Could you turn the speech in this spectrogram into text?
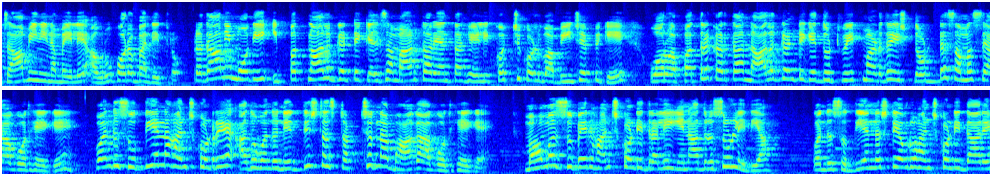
ಜಾಮೀನಿನ ಮೇಲೆ ಅವರು ಹೊರಬಂದಿದ್ರು. ಪ್ರಧಾನಿ ಮೋದಿ ಇಪ್ಪತ್ನಾಲ್ಕು ಗಂಟೆ ಕೆಲಸ ಮಾಡ್ತಾರೆ ಅಂತ ಹೇಳಿ ಕೊಚ್ಚಿಕೊಳ್ಳುವ ಬಿಜೆಪಿಗೆ ಓರ್ವ ಪತ್ರಕರ್ತ ನಾಲ್ಕು ಗಂಟೆಗೆದ್ದು ಟ್ವೀಟ್ ಮಾಡಿದ್ರೆ ಇಷ್ಟು ದೊಡ್ಡ ಸಮಸ್ಯೆ ಆಗೋದು ಹೇಗೆ? ಒಂದು ಸುದ್ದಿಯನ್ನ ಹಂಚ್ಕೊಂಡ್ರೆ ಅದು ಒಂದು ನಿರ್ದಿಷ್ಟ ಸ್ಟ್ರಕ್ಚರ್ನ ಭಾಗ ಆಗೋದು ಹೇಗೆ? ಮೊಹಮ್ಮದ್ ಜುಬೇರ್ ಹಂಚ್ಕೊಂಡಿದ್ರಲ್ಲಿ ಏನಾದರೂ ಸುಳ್ಳಿದೆಯಾ? ಒಂದು ಸುದ್ದಿಯನ್ನಷ್ಟೇ ಅವರು ಹಂಚ್ಕೊಂಡಿದ್ದಾರೆ.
